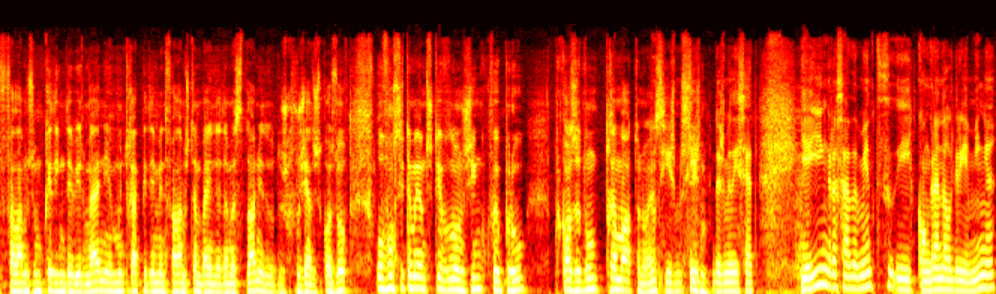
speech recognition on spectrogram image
falámos um bocadinho da Birmânia, muito rapidamente falámos também da, da Macedónia, do, dos refugiados do Kosovo. Houve um sítio também onde esteve longínquo, que foi o Peru, por causa de um terremoto, não é? Um sismo, sismo. sim, 2007. E aí, engraçadamente, e com grande alegria minha,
